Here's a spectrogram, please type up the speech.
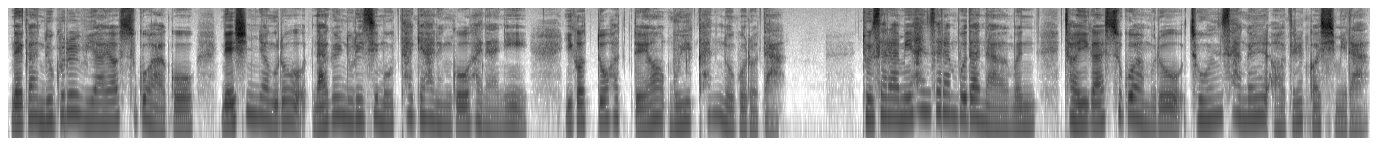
내가 누구를 위하여 수고하고 내 심령으로 낙을 누리지 못하게 하는고 하나니 이것도 헛되어 무익한 노고로다. 두 사람이 한 사람보다 나음은 저희가 수고함으로 좋은 상을 얻을 것임이라.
